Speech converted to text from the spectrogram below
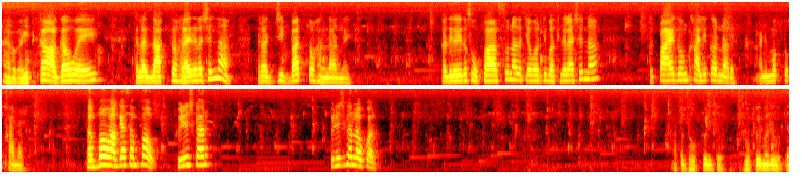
हा बघा इतका आगाऊ आहे. त्याला जागचं हलायचं असेल ना तर अजिबात तो हलणार नाही. कधी कधी तो सोफा असतो ना त्याच्यावरती बसलेला असेल ना तर पाय दोन खाली करणार आणि मग तो खाणार. संपव वाग्या संपव. फिनिश कर. फिनिश कर लवकर. आता झोपेल तो. झोपेमध्ये होता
